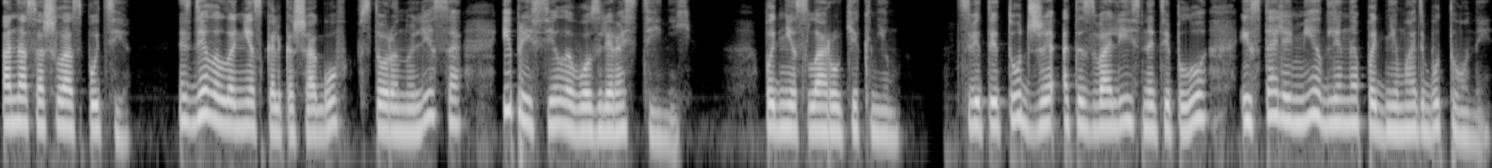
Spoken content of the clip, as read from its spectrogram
Она сошла с пути, сделала несколько шагов в сторону леса и присела возле растений. Поднесла руки к ним. Цветы тут же отозвались на тепло и стали медленно поднимать бутоны.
